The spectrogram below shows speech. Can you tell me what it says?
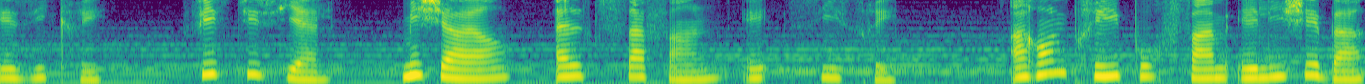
et Zikri. Fils d'Uziel, Michaël, Eltsaphan et Sisri. Aaron prit pour femme Elisheba,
